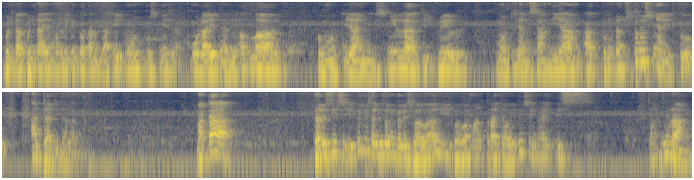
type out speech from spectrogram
benda-benda yang memiliki kekuatan gaib mulai dari Allah kemudian Bismillah, Jibril, kemudian Sang Hyang Agung dan seterusnya itu ada di dalamnya. Maka dari sisi itu kita bisa menggarisbawahi bahwa mantra Jawa itu sinkretis, campuran.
